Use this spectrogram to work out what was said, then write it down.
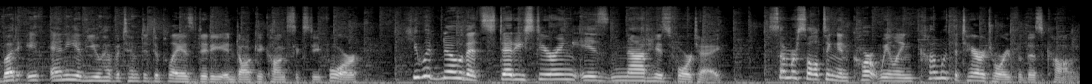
But if any of you have attempted to play as Diddy in Donkey Kong 64, you would know that steady steering is not his forte. Somersaulting and cartwheeling come with the territory for this Kong.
